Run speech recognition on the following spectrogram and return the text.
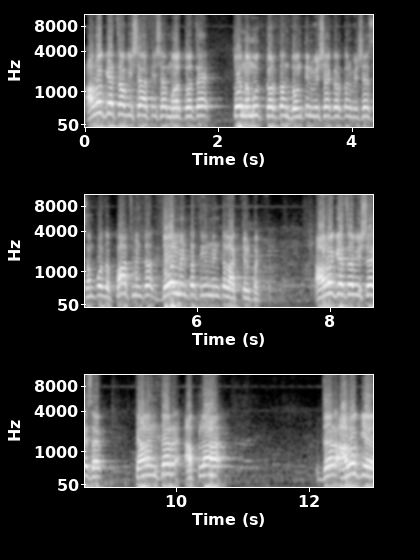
आरोग्याचा विषय अतिशय महत्त्वाचा आहे. तो नमूद करतो आणि दोन तीन विषय करतो आणि विषय संपवतो. पाच मिनिटं दोन मिनिटं तीन मिनिटं लागतील फक्त. आरोग्याचा विषय साहेब त्यानंतर आपला जर आरोग्य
